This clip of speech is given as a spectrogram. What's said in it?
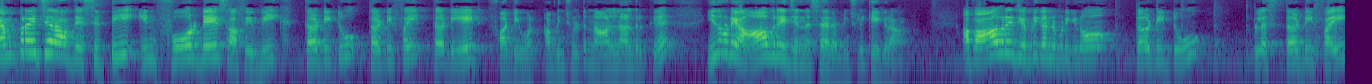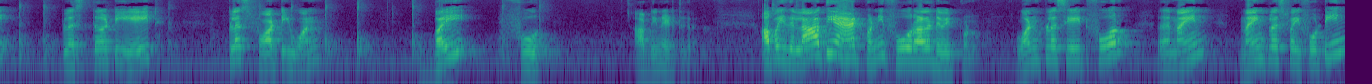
temperature of the city in four days of a week thirty two thirty five thirty eight forty one அப்படின்னு சொல்லிட்டு நாலு நாள் இருக்குது இதனுடைய ஆவரேஜ் என்ன சார் அப்படின்னு சொல்லி கேட்குறாங்க அப்போ ஆவரேஜ் எப்படி கண்டுபிடிக்கணும்? Thirty two plus thirty five plus thirty eight plus forty one by four அப்படின்னு எடுத்துக்கிறேன். அப்போ இது எல்லாத்தையும் ஆட் பண்ணி ஃபோரால் டிவைட் பண்ணும். One plus eight four nine nine plus five fourteen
